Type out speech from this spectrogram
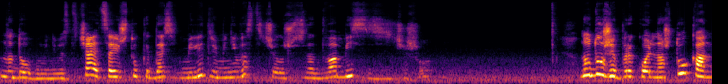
надовго мені вистачає. Цієї штуки 10 мл, мені вистачило щось на 2 місяці чи що. Ну, дуже прикольна штука.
